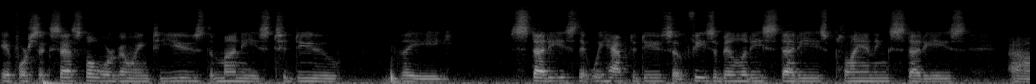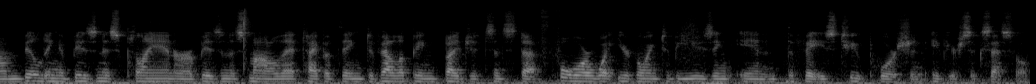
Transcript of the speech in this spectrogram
If we're successful, we're going to use the monies to do the studies that we have to do. So, feasibility studies, planning studies, um, building a business plan or a business model, that type of thing, developing budgets and stuff for what you're going to be using in the phase two portion if you're successful.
